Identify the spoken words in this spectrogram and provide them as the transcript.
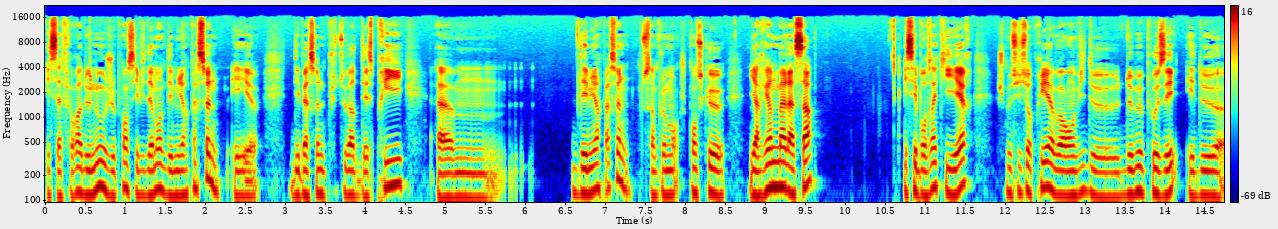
Et ça fera de nous, je pense, évidemment, des meilleures personnes et des personnes plus ouvertes d'esprit, des meilleures personnes, tout simplement. Je pense qu'il n'y a rien de mal à ça. Et c'est pour ça qu'hier, je me suis surpris à avoir envie de, de me poser et de,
